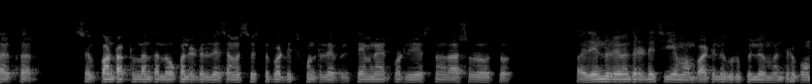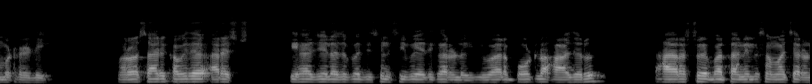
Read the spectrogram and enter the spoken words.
సర్కార్. సబ్ కాంట్రాక్టర్లంతా లోకల్ లీడర్లే సమస్య వస్తే పట్టించుకుంటలే ప్రత్యేకమైన ఏర్పాట్లు చేస్తున్న రాష్ట్ర ప్రభుత్వం. పదేళ్ళు రేవంత్ రెడ్డి సీఎం అంబాటిలో గ్రూపుల్లో మంత్రి కోమటిరెడ్డి. మరోసారి కవిత అరెస్ట్ తిహార్ జైలు అదుపులో తీసుకున్న సిబిఐ అధికారులు. ఇవాళ కోర్టులో హాజరు అరెస్ట్ భర్త అనిల్ సమాచారం.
